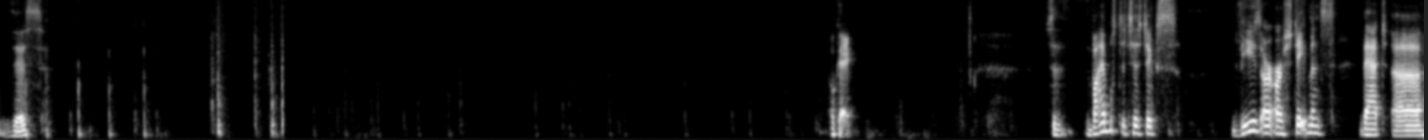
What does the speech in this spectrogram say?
This Okay. So Weibull statistics these are, our statements that uh,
